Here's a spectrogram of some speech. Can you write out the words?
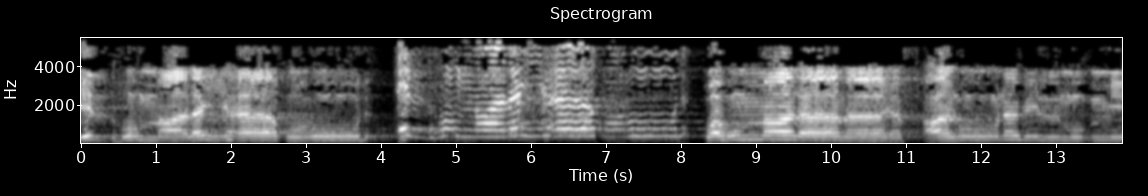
إذ هم عليها قعود إذ هم عليها قعود وهم على ما يفعلون بالمؤمنين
